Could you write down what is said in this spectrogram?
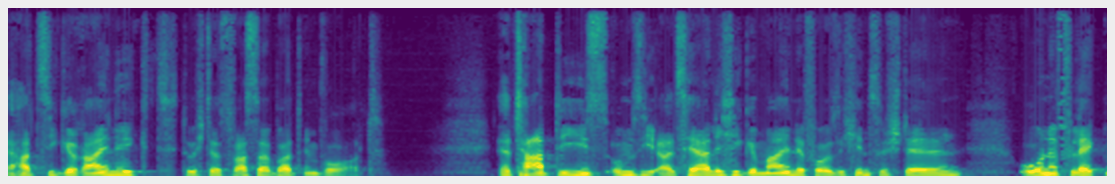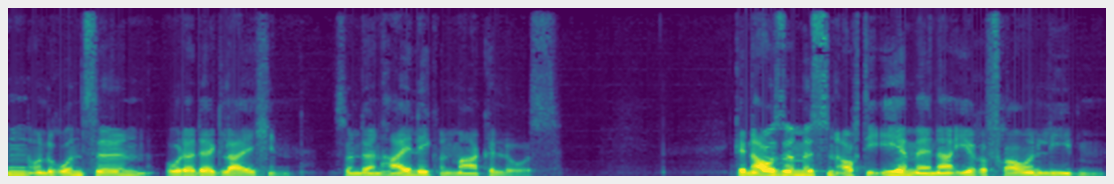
er hat sie gereinigt durch das Wasserbad im Wort. Er tat dies, um sie als herrliche Gemeinde vor sich hinzustellen, ohne Flecken und Runzeln oder dergleichen, sondern heilig und makellos. Genauso müssen auch die Ehemänner ihre Frauen lieben,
